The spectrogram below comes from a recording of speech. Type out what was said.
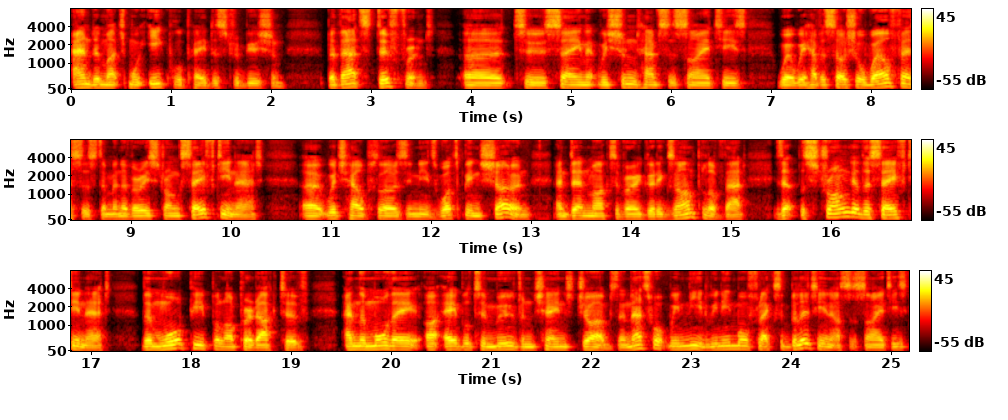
and a much more equal pay distribution. But that's different uh, to saying that we shouldn't have societies where we have a social welfare system and a very strong safety net, uh, which helps those in needs. What's been shown, and Denmark's a very good example of that, is that the stronger the safety net, the more people are productive and the more they are able to move and change jobs. And that's what we need. We need more flexibility in our societies,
